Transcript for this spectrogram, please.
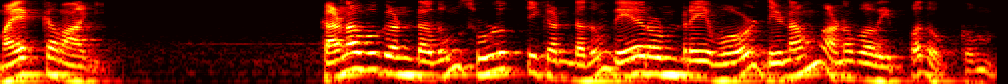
மயக்கமாகி. கனவு கண்டதும் சுளுத்தி கண்டதும் வேறொன்றே போல் தினம் அனுபவிப்பதொக்கும்.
